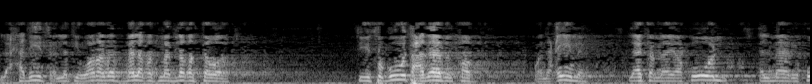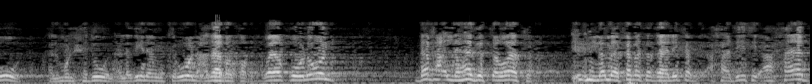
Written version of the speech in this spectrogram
الأحاديث التي وردت بلغت مبلغ التواتر في ثبوت عذاب القبر ونعيمه لا كما يقول المارقون الملحدون الذين ينكرون عذاب القبر ويقولون دفعا لهذا التواتر. إنما ثبت ذلك بأحاديث أحاد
